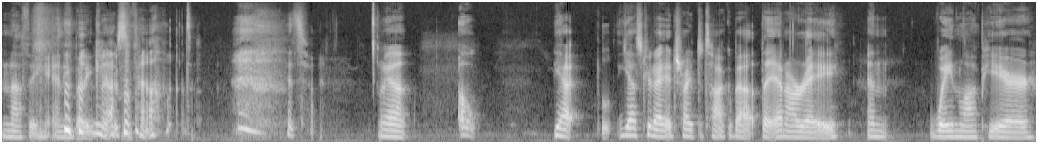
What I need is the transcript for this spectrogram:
nothing anybody No. cares about. It's fine. Yeah. Oh, yeah. Yesterday, I tried to talk about the NRA and Wayne LaPierre,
